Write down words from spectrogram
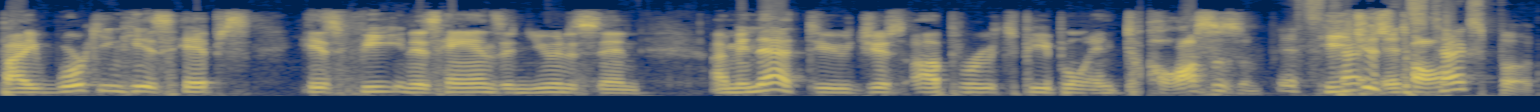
by working his hips, his feet, and his hands in unison. I mean, that dude just uproots people and tosses them. It's he te- just it's to- textbook.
